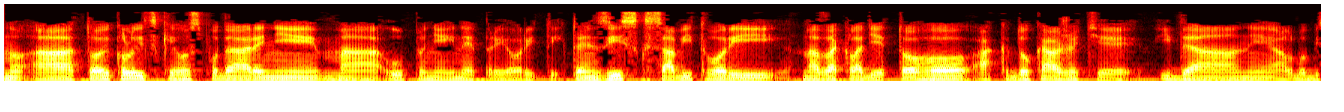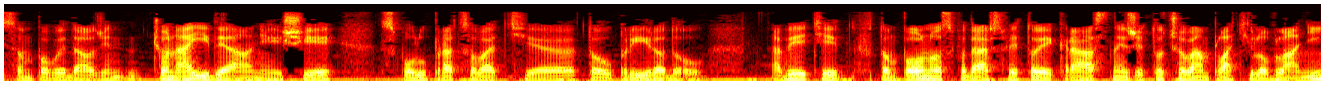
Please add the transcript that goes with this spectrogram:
No a to ekologické hospodárenie má úplne iné priority. Ten zisk sa vytvorí na základe toho, ak dokážete ideálne, alebo by som povedal, že čo najideálnejšie spolupracovať e, tou prírodou. A viete, v tom polnohospodárstve to je krásne, že to, čo vám platilo v Lani,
